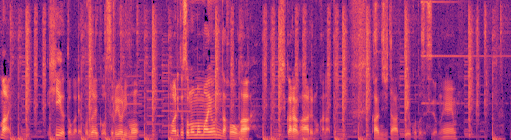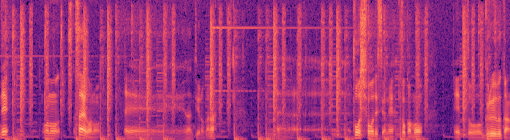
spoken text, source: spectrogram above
まあ比喩とかで小細工をするよりも割とそのまま読んだ方が力があるのかなと感じたっていうことですよね。でこの最後の何、えー、て言うのかな、えー、投資法ですよねとかも、えっと、グルーヴ感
